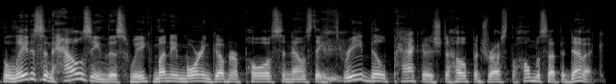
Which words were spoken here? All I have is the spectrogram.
The latest in housing this week, Monday morning, Governor Polis announced a three bill package to help address the homeless epidemic.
